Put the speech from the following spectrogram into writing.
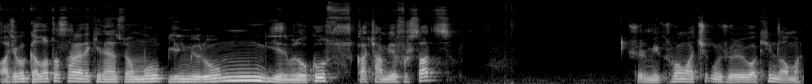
acaba Galatasaray'daki Nelson mu bilmiyorum. 29 kaçan bir fırsat. Şöyle mikrofon açık mı? Şöyle bir bakayım da ama.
